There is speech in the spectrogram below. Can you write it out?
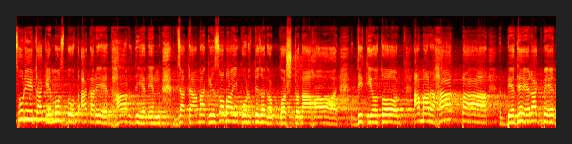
ছুরিটাকে মজবুত আকারে ধার দিয়ে নিন, যাতে আমাকে জবাই করতে যেন কষ্ট না হয়। দ্বিতীয়ত, আমার হাত পা বেঁধে রাখবেন,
